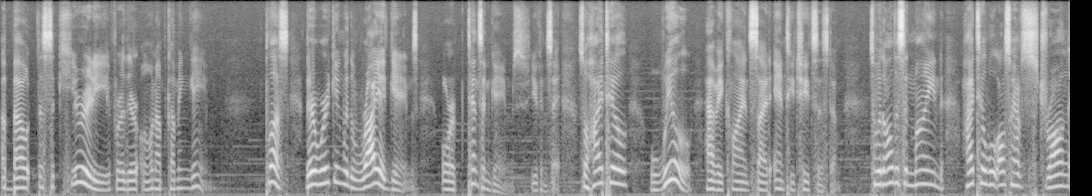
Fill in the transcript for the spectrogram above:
about the security for their own upcoming game. Plus, they're working with Riot Games, or Tencent Games, you can say. So Hytale will have a client-side anti-cheat system. So with all this in mind, Hytale will also have strong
